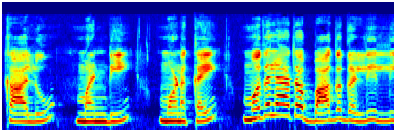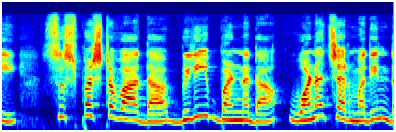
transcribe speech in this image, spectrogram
ಕಾಲು, ಮಂಡಿ ಮೊಣಕೈ ಮೊದಲಾದ ಭಾಗಗಳಲ್ಲಿ ಸುಸ್ಪಷ್ಟವಾದ ಬಿಳಿ ಬಣ್ಣದ ಒಣ ಚರ್ಮದಿಂದ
